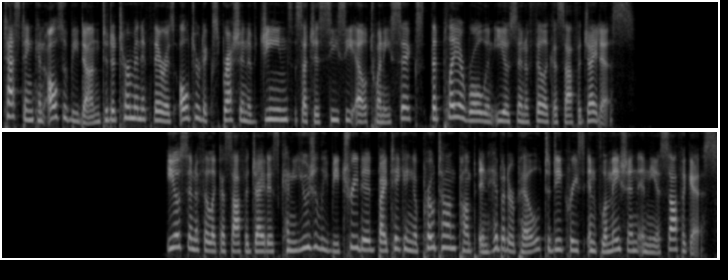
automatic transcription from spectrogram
Testing can also be done to determine if there is altered expression of genes such as CCL26 that play a role in eosinophilic esophagitis. Eosinophilic esophagitis can usually be treated by taking a proton pump inhibitor pill to decrease inflammation in the esophagus,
